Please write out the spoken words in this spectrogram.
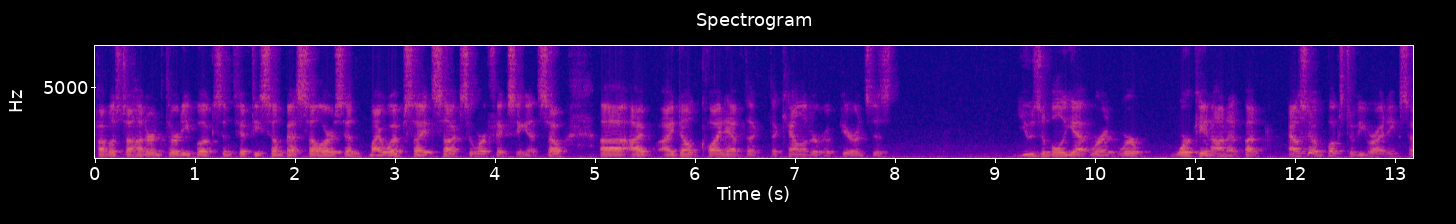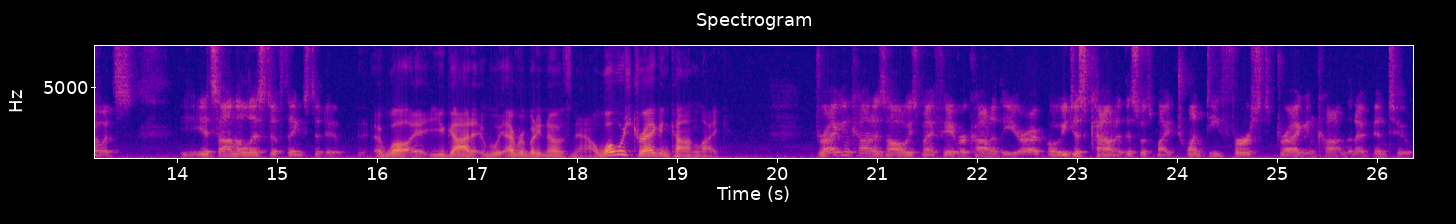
published 130 books and 50 some bestsellers, and my website sucks, and we're fixing it. So uh, I I don't quite have the, the calendar of appearances usable yet. We're we're working on it, but I also have books to be writing, so it's it's on the list of things to do. Uh, Well, uh, you got it. Everybody knows now. What was Dragon Con like? Dragon Con is always my favorite con of the year. I, well, we just counted. This was my 21st Dragon Con that I've been to.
